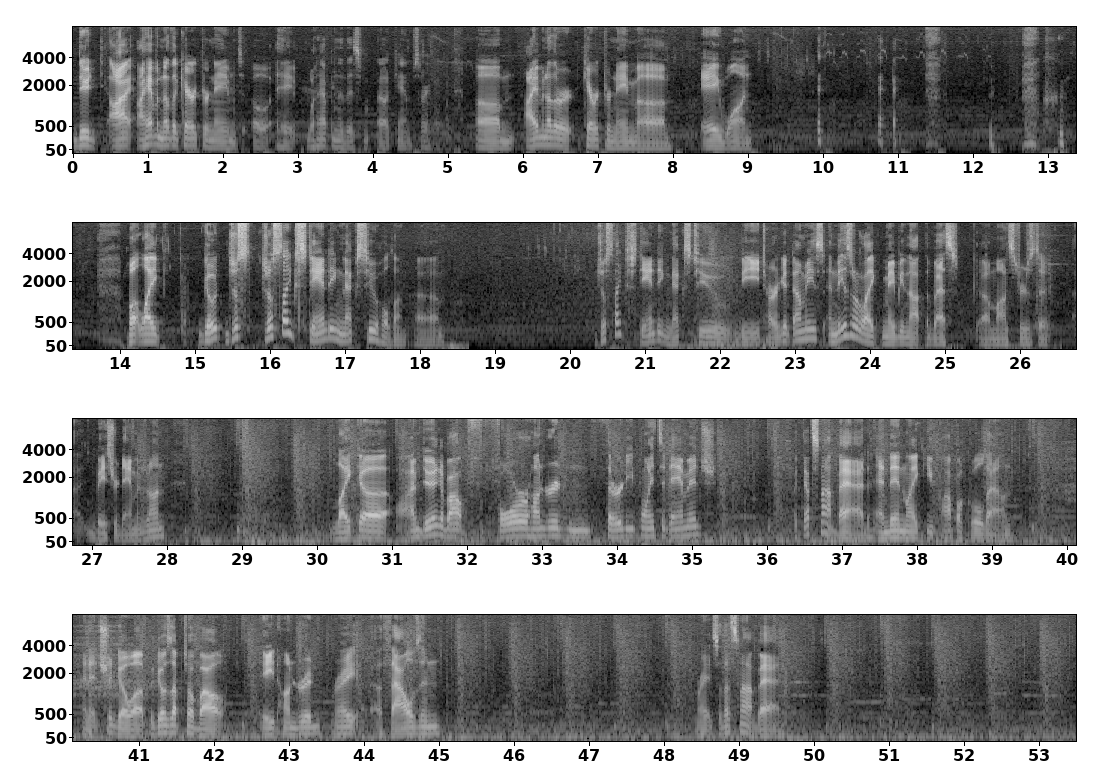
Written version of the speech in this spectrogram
Dude, I, I have another character named... Oh, hey, what happened to this uh, cam? Sorry. Um, I have another character named uh, A1. but like, go just just like standing next to. Hold on. Um, just like standing next to the target dummies, and these are like maybe not the best uh, monsters to uh, base your damage on. Like, uh, I'm doing about 430 points of damage. Like, that's not bad. And then, like, you pop a cooldown, and it should go up. It goes up to about 800, right? A thousand. Right, so that's not bad.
